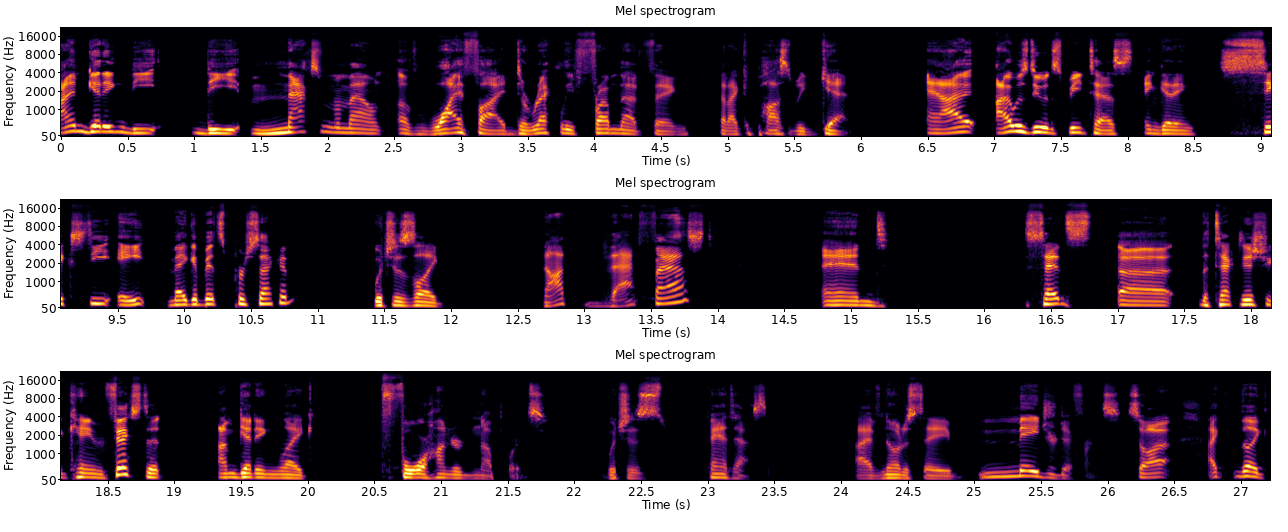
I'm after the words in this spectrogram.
I'm getting the the maximum amount of Wi-Fi directly from that thing that I could possibly get. And I I was doing speed tests and getting 68 megabits per second, which is like not that fast. And since uh the technician came and fixed it, I'm getting like 400 and upwards, which is fantastic. I've noticed a major difference. So I, I like,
